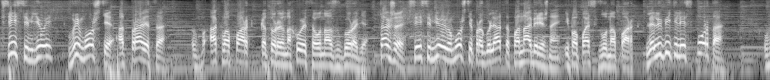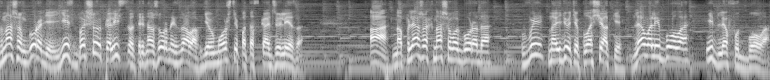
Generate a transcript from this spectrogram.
Всей семьей вы можете отправиться в аквапарк, который находится у нас в городе. Также всей семьей вы можете прогуляться по набережной и попасть в лунопарк. Для любителей спорта в нашем городе есть большое количество тренажерных залов, где вы можете потаскать железо. А на пляжах нашего города вы найдете площадки для волейбола и для футбола.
